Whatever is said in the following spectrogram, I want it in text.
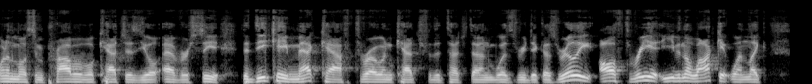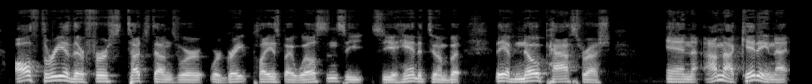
one of the most improbable catches you'll ever see. The DK Metcalf throw and catch for the touchdown was ridiculous. Really, all three, even the Lockett one, like all three of their first touchdowns were were great plays by Wilson. So you, so you hand it to him, but they have no pass rush. And I'm not kidding. I,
